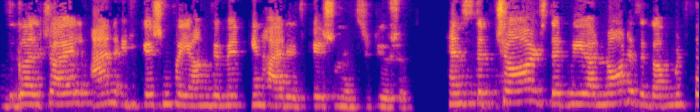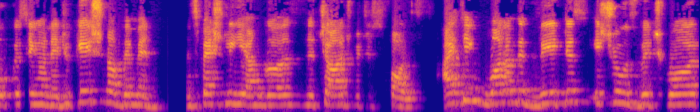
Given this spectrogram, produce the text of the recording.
the girl child and education for young women in higher educational institutions. Hence the charge that we are not as a government focusing on education of women, especially young girls, the charge which is false. I think one of the greatest issues which were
